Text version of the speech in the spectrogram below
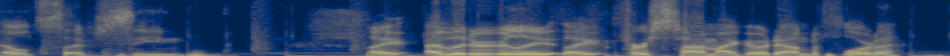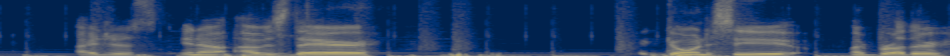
else I've seen. Like I literally like first time I go down to Florida, I just, you know, I was there going to see my brother,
